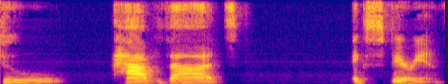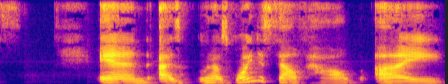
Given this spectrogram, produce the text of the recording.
to have that experience and as when I was going to self help, I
